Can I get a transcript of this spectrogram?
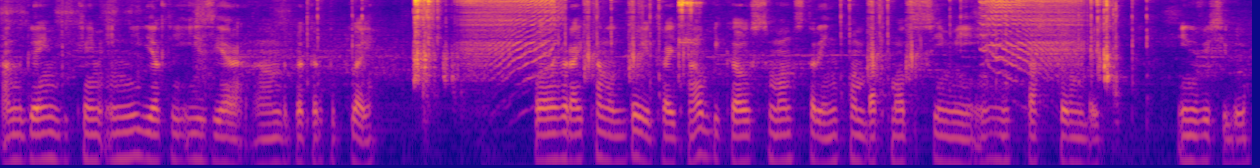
and game became immediately easier and better to play. However, I cannot do it right now because monster in combat mode see me in fast turn based invisible.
